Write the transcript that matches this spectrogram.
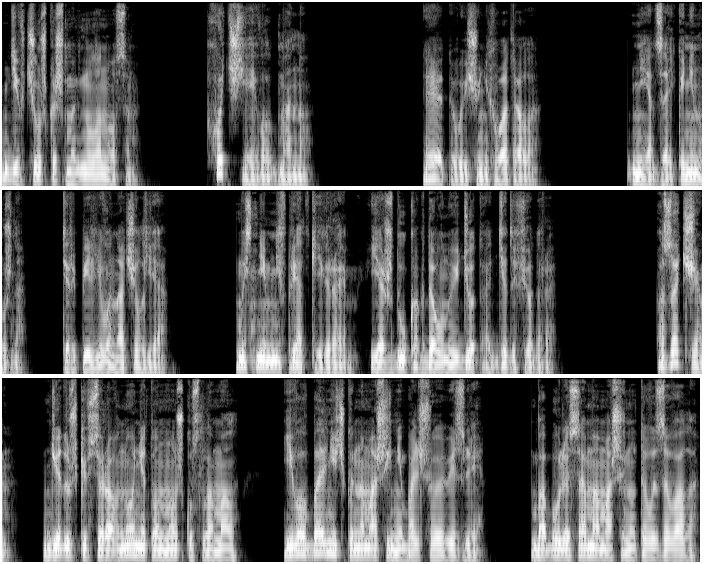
Девчушка шмыгнула носом. «Хочешь, я его обману?» Этого еще не хватало. «Нет, зайка, не нужно. Терпеливо начал я. «Мы с ним не в прятки играем. Я жду, когда он уйдет от деда Федора. «А зачем? Дедушке все равно нет, он ножку сломал. Его в больничку на машине большой увезли. Бабуля сама машину-то вызывала.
